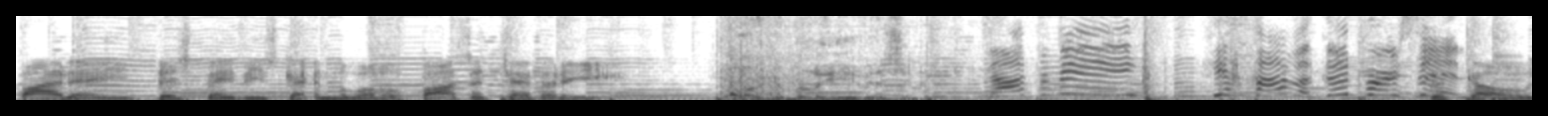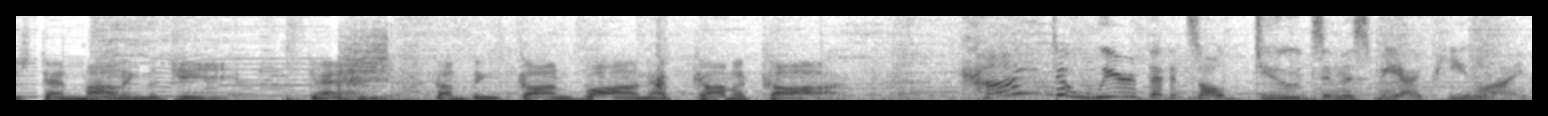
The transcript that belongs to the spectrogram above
Friday, this baby's getting a little positivity. Hard to believe, isn't it? Not for me. Yeah, I'm a good This person. goes Dan Molly the key. Dan, something's gone wrong at Comic Con. Kinda weird that it's all dudes in this VIP line.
